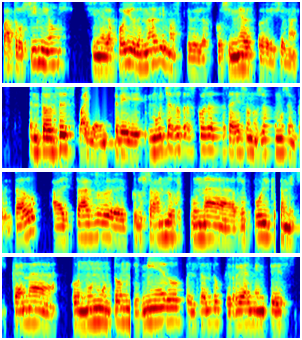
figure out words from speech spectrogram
patrocinios, sin el apoyo de nadie más que de las cocineras tradicionales. Entonces, vaya, entre muchas otras cosas a eso nos hemos enfrentado, a estar eh, cruzando una República Mexicana con un montón de miedo, pensando que realmente es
